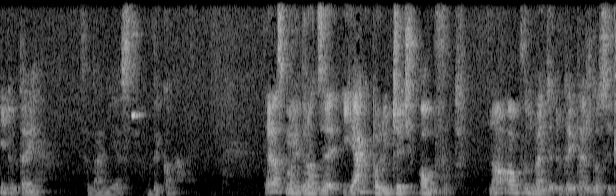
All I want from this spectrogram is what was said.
I tutaj zadanie jest wykonane. Teraz, moi drodzy, jak policzyć obwód? No, obwód będzie tutaj też dosyć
